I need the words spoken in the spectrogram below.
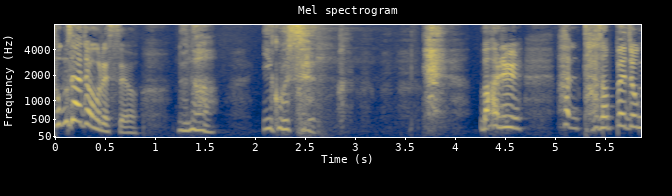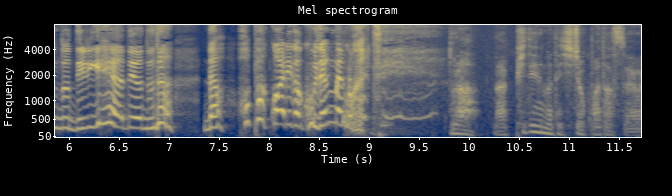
통사정을 했어요. 누나 이곳은 말을 한 다섯 배 정도 느리게 해야 돼요. 누나 나 허파과리가 고장난 것 같아. 누나, 나 피디님한테 지적받았어요.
